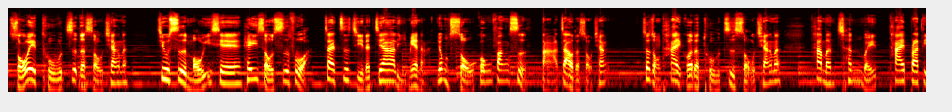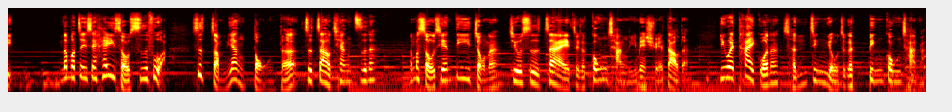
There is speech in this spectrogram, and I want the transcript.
所谓土制的手枪呢？就是某一些黑手师傅啊，在自己的家里面啊，用手工方式打造的手枪。这种泰国的土制手枪呢，他们称为 Thai Brady。那么这些黑手师傅啊，是怎么样懂得制造枪支呢？那么首先第一种呢，就是在这个工厂里面学到的。因为泰国呢，曾经有这个兵工厂啊，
